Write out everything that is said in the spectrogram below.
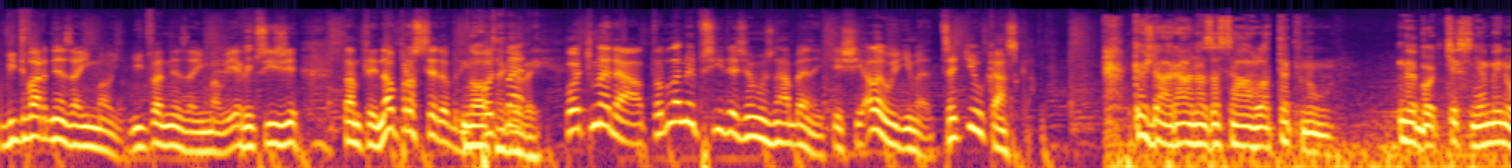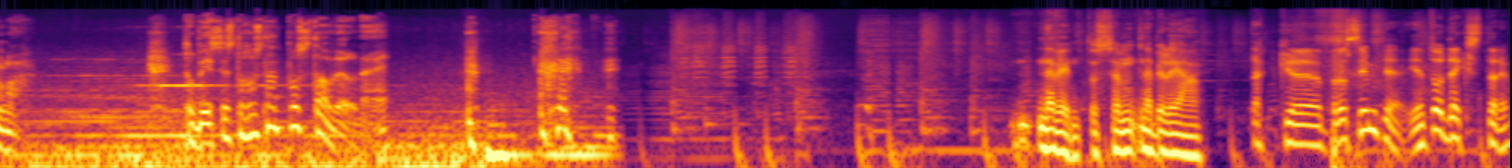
výtvarně zajímavý, výtvarně zajímavý, jak Vy- příži tam ty, no prostě dobrý. No, tak pojďme, dobrý. pojďme dál, tohle mi přijde, že možná bude nejtěžší, ale uvidíme. Třetí ukázka. Každá rána zasáhla tepnu. Nebo těsně minula. To by se z toho snad postavil, ne? Nevím, to jsem nebyl já. Tak eh, prosím tě, je to Dexter,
